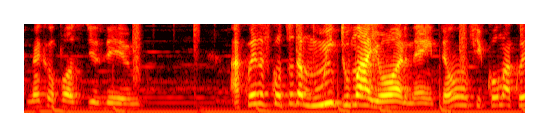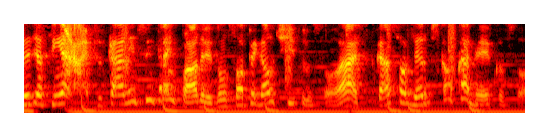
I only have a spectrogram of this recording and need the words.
como é que eu posso dizer? A coisa ficou toda muito maior, né? Então ficou uma coisa de assim, ah, esses caras nem precisam entrar em quadra, eles vão só pegar o título só. Ah, esses caras só vieram buscar o caneco só.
